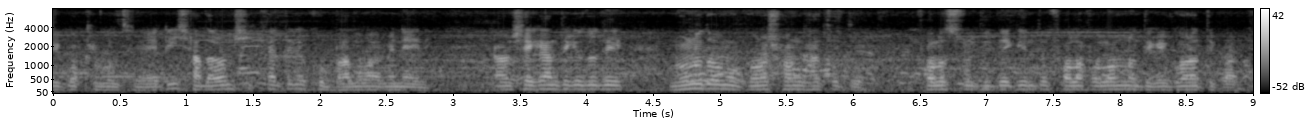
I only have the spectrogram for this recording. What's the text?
বিপক্ষে বলছি না। এটি সাধারণ শিক্ষার্থীরা খুব ভালোভাবে নেয়নি। কারণ সেখান থেকে যদি ন্যূনতম কোনো সংঘাত হতো ফলশ্রুতিতে কিন্তু ফলাফল অন্যদিকে গড়াতে পারত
